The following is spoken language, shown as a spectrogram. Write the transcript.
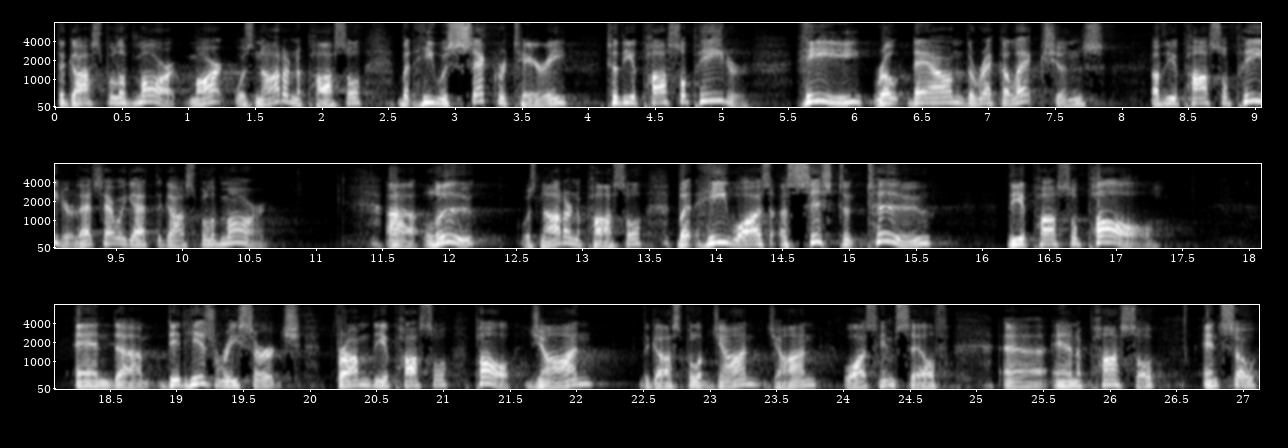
The Gospel of Mark, Mark was not an apostle, but he was secretary to the Apostle Peter. He wrote down the recollections of the Apostle Peter. That's how we got the Gospel of Mark. Uh, Luke was not an apostle, but he was assistant to the Apostle Paul and um, did his research from the Apostle Paul. John, the Gospel of John, John was himself uh, an apostle. And so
